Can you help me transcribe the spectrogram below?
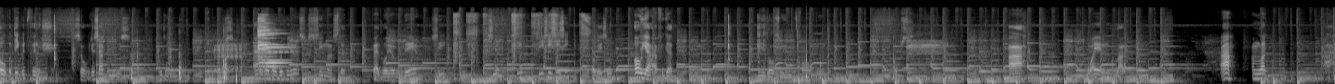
Oh, a thick with finish. So just have to do is put an anvil over here, it's the same as that bad boy over there. See, see, see, see, see, see, see. Okay, so oh yeah, I forgot. It is also called. Oops. Ah, why am lag? Ah, I'm lag. Ah,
